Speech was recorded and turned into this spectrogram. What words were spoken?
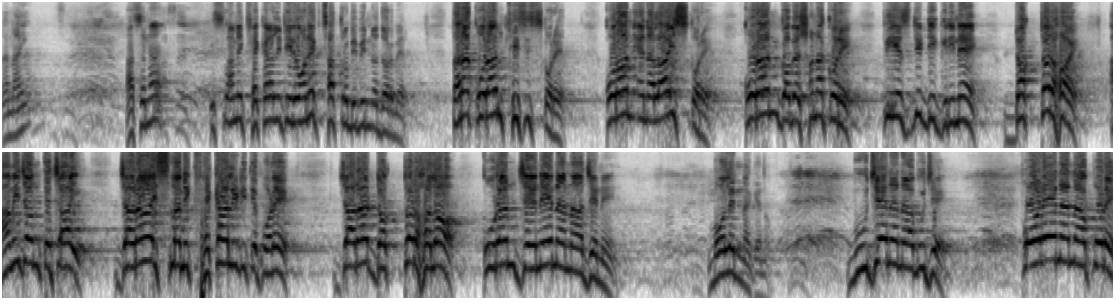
না, নাই? আছে না? ইসলামিক ফ্যাকাল্টির অনেক ছাত্র বিভিন্ন ধর্মের। তারা কোরআন থিসিস করে, কোরআন অ্যানালাইজ করে, কোরআন গবেষণা করে, পিএইচডি ডিগ্রি নেয়, ডক্টর হয়। আমি জানতে চাই, যারা ইসলামিক ফ্যাকাল্টিতে পড়ে, যারা ডক্টর হলো কোরআন জেনে না না জেনে? বলেন না কেন? বুঝে না না বুঝে? পড়ে না না পড়ে?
